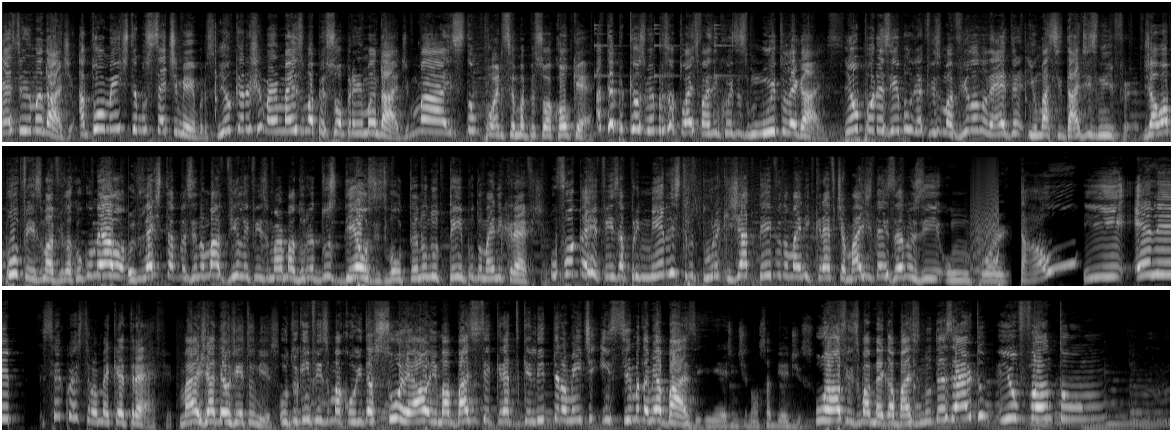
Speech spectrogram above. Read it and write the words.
Essa é a Irmandade. Atualmente temos sete membros. E eu quero chamar mais uma pessoa pra Irmandade. Mas não pode ser uma pessoa qualquer. Até porque os membros atuais fazem coisas muito legais. Eu, por exemplo, já fiz uma vila no Nether e uma cidade Sniffer. Já o Apu fez uma vila cogumelo. O Dlet tá fazendo uma vila e fez uma armadura dos deuses, voltando no tempo do Minecraft. O Foca refez a primeira estrutura que já teve no Minecraft há mais de 10 anos e um portal. E ele sequestrou Mequetrefe, mas já deu um jeito nisso. O Tugin fez uma corrida surreal e uma base secreta que é literalmente em cima da minha base. E a gente não sabia disso. O House fez uma mega base no deserto e o Phantom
